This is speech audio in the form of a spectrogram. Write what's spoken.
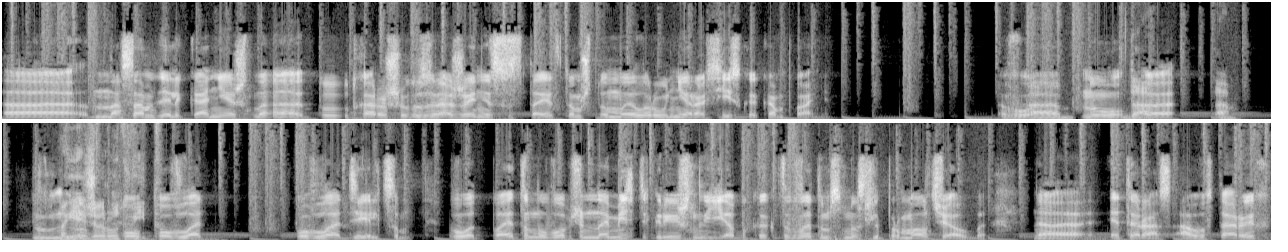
э, на самом деле, конечно, тут хорошее возражение состоит в том, что Mail.ru не российская компания. Вот. А, ну, да, э, да. Но ну, есть же по, по, влад по владельцам. Вот, поэтому, в общем, на месте Гришны я бы как-то в этом смысле промолчал бы. А, это раз. А во-вторых,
